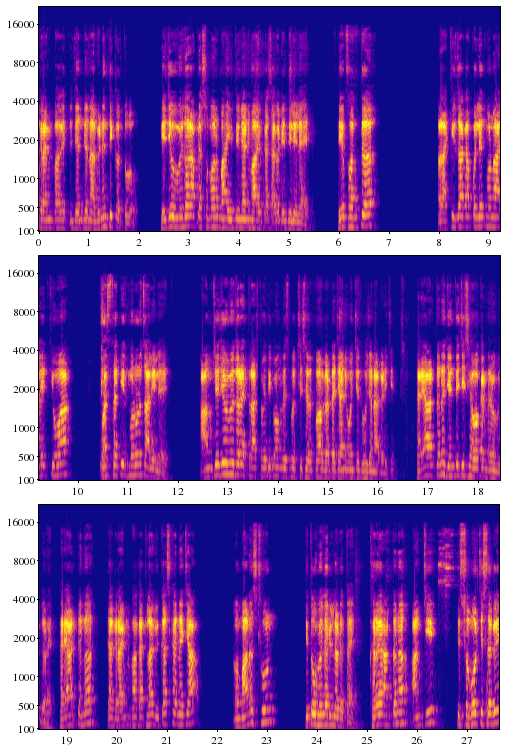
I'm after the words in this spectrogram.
ग्रामीण भागातील जनतेला विनंती करतो हे जे उमेदवार आपल्यासमोर महायुतीने आणि महाविकास आघाडीने दिलेले आहेत ते फक्त राखीव जागा पडलेत म्हणून आलेत किंवा प्रस्थापित म्हणूनच आलेले आहेत. आमचे जे उमेदवार आहेत राष्ट्रवादी काँग्रेस पक्ष शरद पवार गटाचे आणि वंचित बहुजन आघाडीचे खऱ्या अर्थानं जनतेची सेवा करणारे उमेदवार आहेत. खऱ्या अर्थानं त्या ग्रामीण भागातला विकास करण्याच्या मानस ठेवून तिथं उमेदवारी लढत आहे खऱ्या अर्थानं आमची ते समोरचे सगळे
